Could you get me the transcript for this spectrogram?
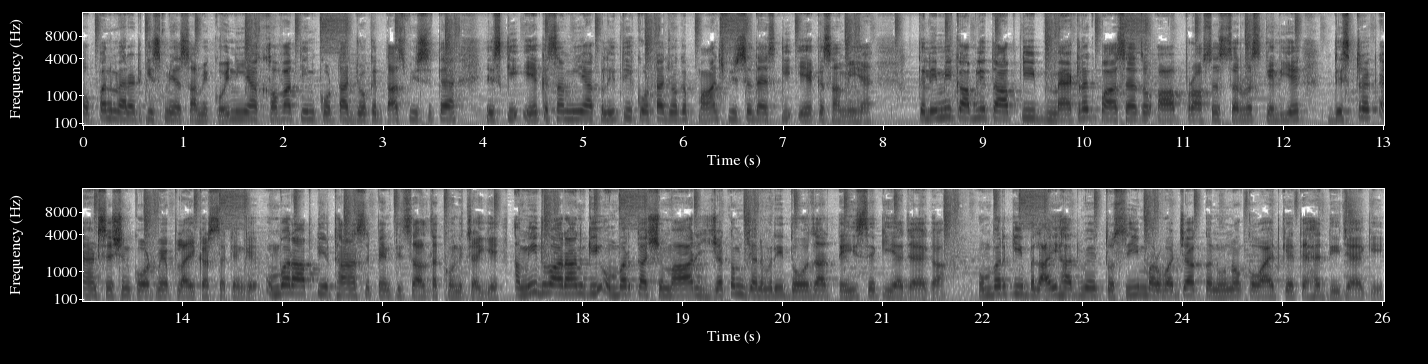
ओपन मेरिट की इसमें असामी कोई नहीं है। ख़वान कोटा जो कि दस फ़ीसद है, इसकी एक असामी है। अकलीती कोटा जो कि पाँच फ़ीसद है, इसकी एक असामी है। तलीमी काबिलियत आपकी मैट्रिक पास है तो आप प्रोसेस सर्विस के लिए डिस्ट्रिक्ट एंड सेशन कोर्ट में अप्लाई कर सकेंगे। उम्र आपकी 18 से 35 साल तक होनी चाहिए। उम्मीदवारान की उम्र का शुमार यकम जनवरी 2023 से किया जाएगा। उम्र की बलाई हद में तोसी मरवजा कानूनों कवायद के तहत दी जाएगी।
